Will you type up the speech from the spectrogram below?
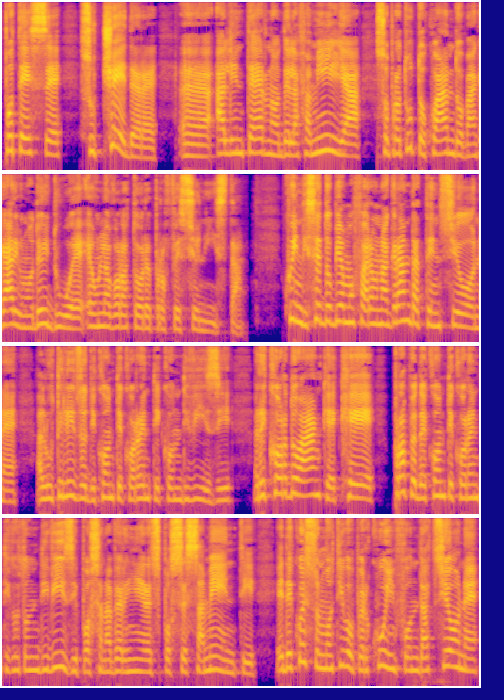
potesse succedere eh, all'interno della famiglia, soprattutto quando magari uno dei due è un lavoratore professionista. Quindi se dobbiamo fare una grande attenzione all'utilizzo di conti correnti condivisi, ricordo anche che proprio dai conti correnti condivisi possono avvenire spossessamenti ed è questo il motivo per cui in fondazione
